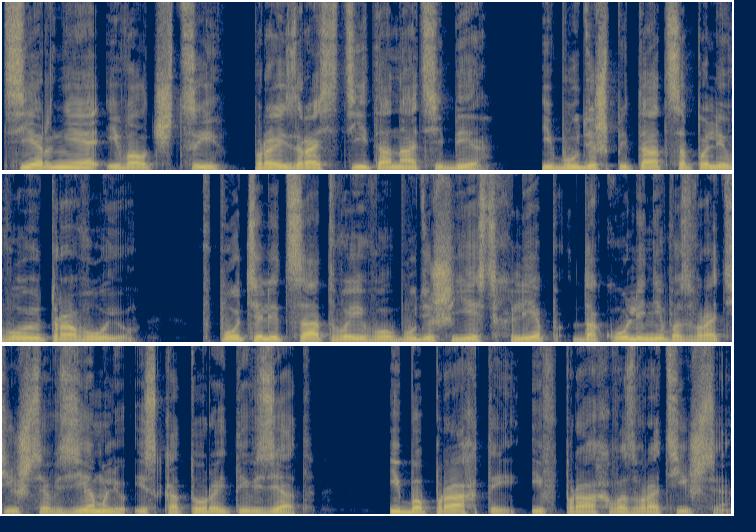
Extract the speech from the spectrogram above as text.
Терния и волчцы произрастит она тебе, и будешь питаться полевою травою. В поте лица твоего будешь есть хлеб, доколе не возвратишься в землю, из которой ты взят, ибо прах ты, и в прах возвратишься.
